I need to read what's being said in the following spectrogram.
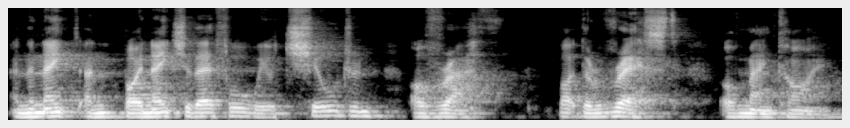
And, the nat- and by nature, therefore, we are children of wrath, like the rest of mankind.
